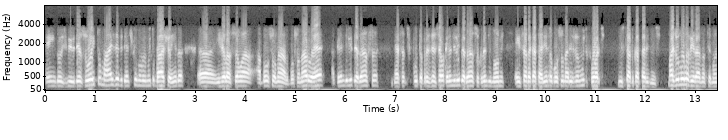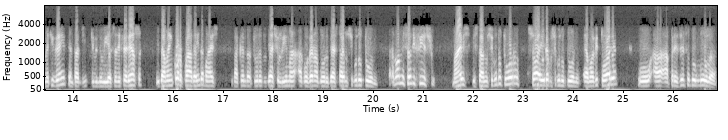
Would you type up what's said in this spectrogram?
em 2018, mas é evidente que o um número é muito baixo ainda uh, em relação a, a, Bolsonaro. Bolsonaro é a grande liderança nessa disputa presidencial, a grande liderança, o grande nome em Santa Catarina. O bolsonarismo é muito forte no estado catarinense. Mas o Lula virá na semana que vem, tentar diminuir essa diferença e dar uma encorpada ainda mais na candidatura do Décio Lima a governador. O Décio está no segundo turno. É uma missão difícil, mas está no segundo turno, só a ida para o segundo turno é uma vitória. O, a, a presença do Lula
